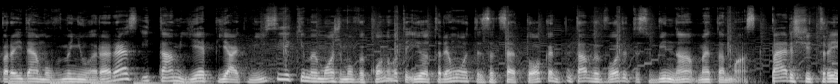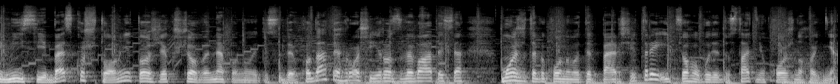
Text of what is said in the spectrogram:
перейдемо в меню RRS, і там є 5 місій, які ми можемо виконувати і отримувати за це токен та виводити собі на Metamask. Перші три місії безкоштовні, тож якщо ви не плануєте сюди вкладати гроші і розвиватися, можете виконувати перші три, і цього буде достатньо кожного дня.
